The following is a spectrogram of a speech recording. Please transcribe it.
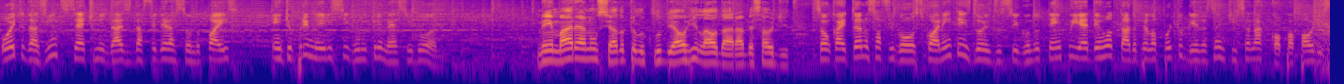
8 das 27 unidades da federação do país entre o primeiro e segundo trimestre do ano. Neymar é anunciado pelo clube Al Hilal da Arábia Saudita. São Caetano sofre gol aos 42 do segundo tempo e é derrotado pela Portuguesa Santista na Copa Paulista.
